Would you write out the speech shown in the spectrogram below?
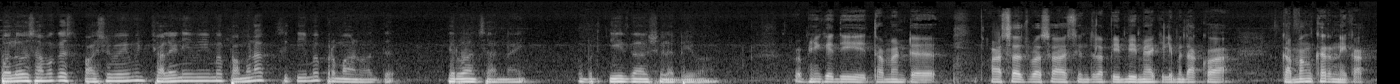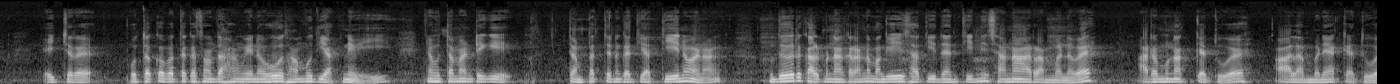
පොළොව සමග ස්පර්ශ වීමෙන් චලනය වීම පමණක් සිටීම ප්‍රමාණවත්ද? ත්වන් සන්නයි. ඔබට දීර්ඝායුෂ ලැබේවා. මේකෙදී Tamanට ආසත් ප්‍රසාසින්දලා පිම්බි මෑකිලිම දක්වා ගමන් කරන එකක් එච්චර පොතක පතක සඳහන් වෙන හෝ සම්මුතියක් නෙවෙයි. නමුත් Tamanට ඒකේ tempat වෙන ගතියක් තියෙනවා නම් හොඳට කල්පනා කරන්න මගේ සතිය දැන් තියෙන්නේ සනාරම්මනව අරමුණක් ඇතුව ආලම්බනයක් ඇතුව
